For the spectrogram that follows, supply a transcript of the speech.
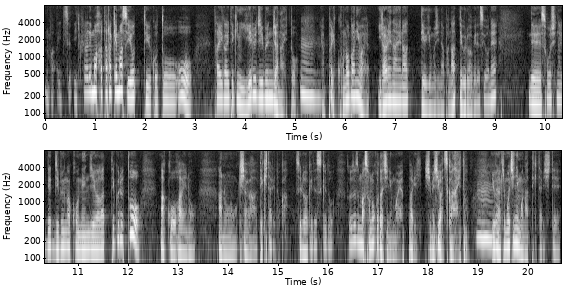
まあいついくらでも働けますよっていうことを対外的に言える自分じゃないとうん。やっぱりこの場にはいられないなっていう気持ちにやっぱなってくるわけですよね。でそうしないで自分がこう年次が上がってくると、まあ、後輩のあの記者ができたりとかするわけですけどそうするとまあその子たちにもやっぱり示しがつかないとうん。いうような気持ちにもなってきたりして、で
